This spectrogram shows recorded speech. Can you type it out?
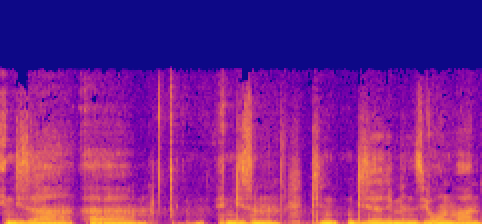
in dieser, äh, in diesem, in dieser Dimension waren,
